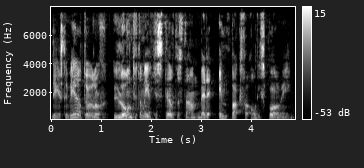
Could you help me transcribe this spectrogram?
Eerste Wereldoorlog, loont het om eventjes stil te staan bij de impact van al die spoorwegen.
